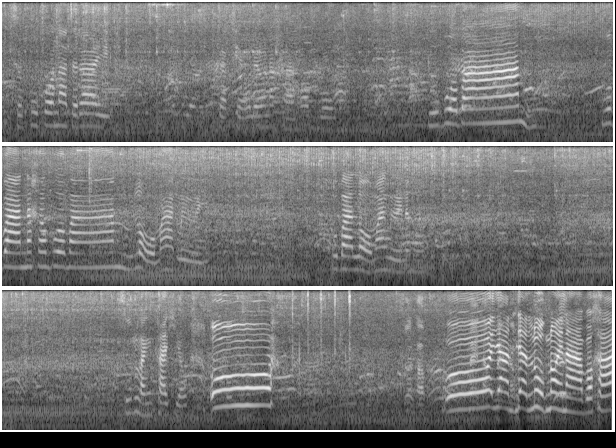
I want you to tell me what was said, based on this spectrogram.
อีกสักครู่ก็น่าจะได้จัดแถวแล้วนะคะดูบัวบาน บัวบานนะคะ บัวบานหล่อมากเลย บัวบานหล่อมากเลยนะคะ ซุ้มหลังคาเขียว โอ้นะครับโอ้ยันยันลูกหน่อยหนาปะคะ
